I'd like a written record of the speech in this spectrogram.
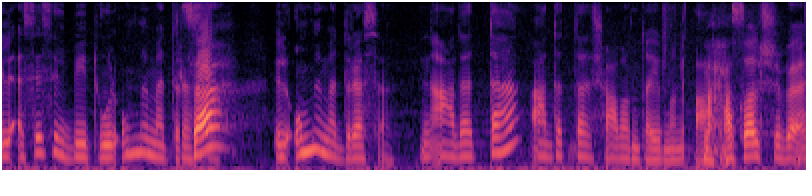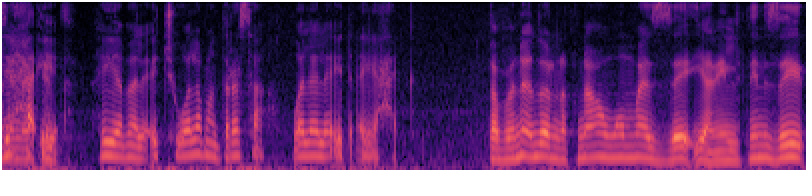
الأساس البيت والأم مدرسة. صح؟ الأم مدرسة. إن اعددتها اعددتها شعبا طيبا. ما أعرف. حصلش بقى دي هنا حقيقة. كده. هي ما لقتش ولا مدرسة ولا لقيت أي حاجة. طب هنقدر نقنعهم هم إزاي؟ يعني الاثنين إزاي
